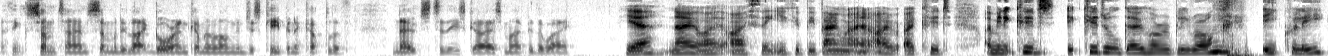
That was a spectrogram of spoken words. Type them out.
I think sometimes somebody like Goran coming along and just keeping a couple of notes to these guys might be the way. Yeah, no, I, I think you could be bang right. I, I could. I mean, it could, it could all go horribly wrong, equally,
